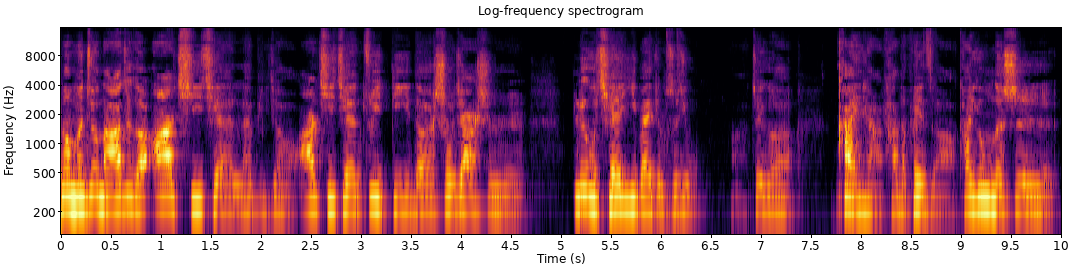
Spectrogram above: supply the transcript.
那我们就拿这个 R 七千来比较，R 七千最低的售价是六千一百九十九啊。这个看一下它的配置啊，它用的是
